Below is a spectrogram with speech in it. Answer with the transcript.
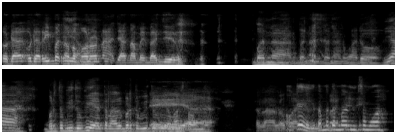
Udah udah ribet sama iya, corona, jangan tambahin banjir. Benar, benar, benar. Waduh, ya bertubi-tubi ya, terlalu bertubi-tubi iya, ya Mas iya. Tom. Ya. Terlalu Oke, okay, teman-teman semua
